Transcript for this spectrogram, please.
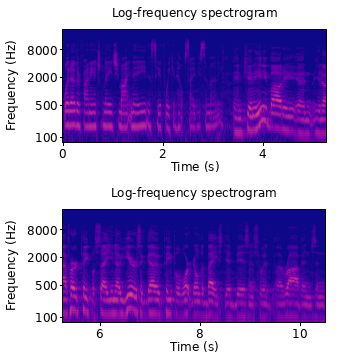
what other financial needs you might need and see if we can help save you some money. And can anybody, and you know, I've heard people say, you know, years ago, people worked on the base, did business with uh, Robins and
